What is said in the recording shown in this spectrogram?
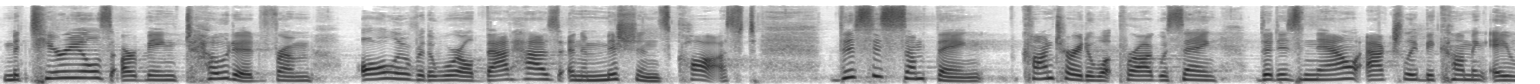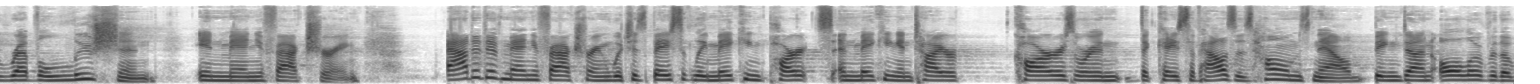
Materials are being toted from all over the world, that has an emissions cost. This is something, contrary to what Parag was saying, that is now actually becoming a revolution in manufacturing. Additive manufacturing, which is basically making parts and making entire cars, or in the case of houses, homes now, being done all over the,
